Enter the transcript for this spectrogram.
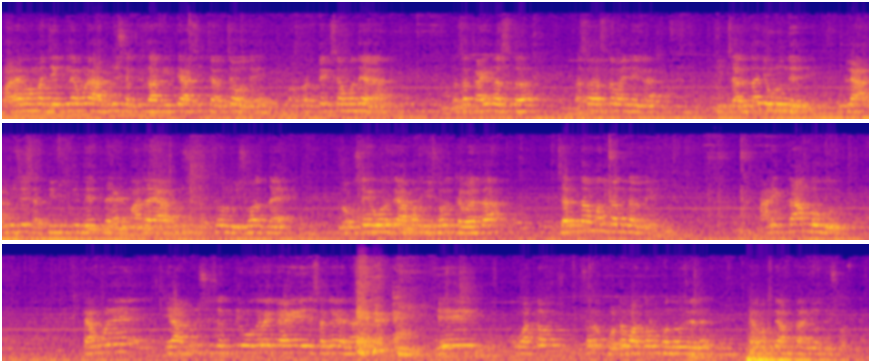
बाळामामा जिंकल्यामुळे अदृश्य शक्ती झाली ते अशी चर्चा होते. पण प्रत्यक्षामध्ये ना तसं काही नसतं. कसं असतं माहितीये का? की जनता निवडून देते. कुठल्या आदृश्य शक्ती बिक्ती देत नाही. आणि माझा या आदृश्य शक्तीवर विश्वास नाही. लोकशाहीवरती आपण विश्वास ठेवायचा. जनता मतदान करते. आणि काम बघून. त्यामुळे हे आदृश्य शक्ती वगैरे काय सगळे आहे ना हे वातावरण सगळं खोटं वातावरण बनवलेलं आहे. त्यावरती आमचा अजिबात विश्वास नाही.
